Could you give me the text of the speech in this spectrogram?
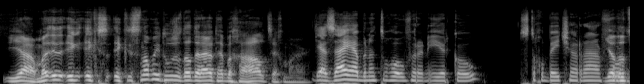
Ja, maar ik, ik, ik, ik snap niet hoe ze dat eruit hebben gehaald, zeg maar. Ja, zij hebben het toch over een eerco. Het is toch een beetje een raar Ja, dat,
